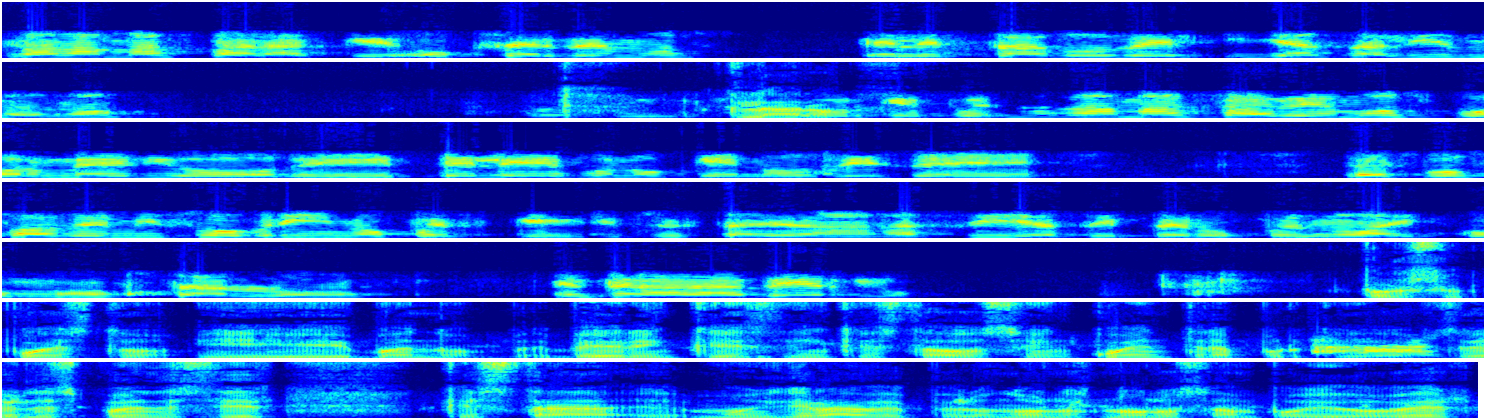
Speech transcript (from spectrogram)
nada más para que observemos el estado de él y ya salirnos, ¿no? Claro. Porque pues nada más sabemos por medio de teléfono que nos dice la esposa de mi sobrino, pues que se está así, así, pero pues no hay como estarlo, entrar a verlo. Por supuesto, y bueno, ver en qué, en qué estado se encuentra, porque a Ah, ustedes sí. les pueden decir que está eh, muy grave, pero no los, no los han podido ver.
